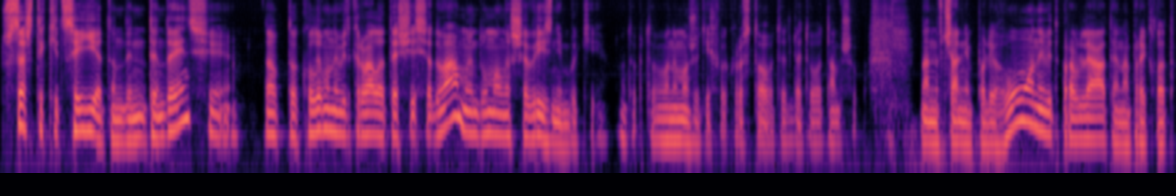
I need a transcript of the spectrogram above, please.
все ж таки це є тенденції. Тобто, коли вони відкривали Т-62, ми думали ще в різні боки. Ну, Тобто вони можуть їх використовувати для того, там, щоб на навчальні полігони відправляти, наприклад,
